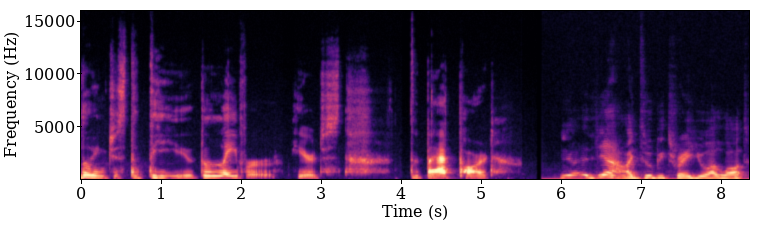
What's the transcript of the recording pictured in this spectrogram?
doing just the, the labor here, just the bad part. Yeah, yeah, I do betray you a lot.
